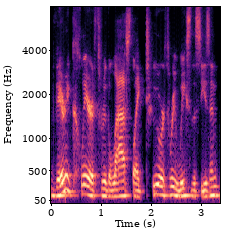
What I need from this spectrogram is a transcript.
very clear through the last like two or three weeks of the season.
